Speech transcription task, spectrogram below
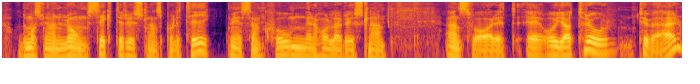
Och då måste vi ha en långsiktig Rysslandspolitik med sanktioner, hålla Ryssland ansvaret. Eh, och jag tror tyvärr,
